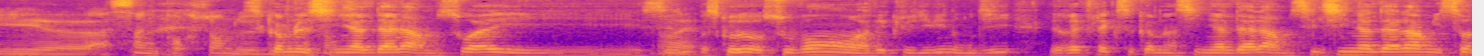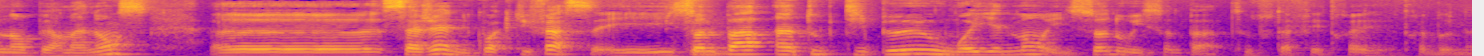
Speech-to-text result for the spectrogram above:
Et euh, à 5% de. C'est de comme le signal d'alarme. Soit il- Ouais. parce que souvent avec le divine on dit les réflexes c'est comme un signal d'alarme. Si le signal d'alarme il sonne en permanence, euh, ça gêne quoi que tu fasses. Et il sonne pas un tout petit peu ou moyennement. Il sonne ou il sonne pas. C'est tout à fait très très bonne.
